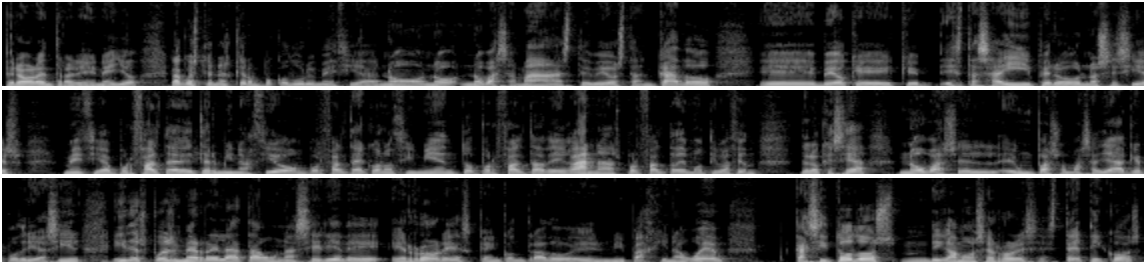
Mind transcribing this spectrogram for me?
pero ahora entraré en ello. La cuestión es que era un poco duro y me decía, no, no, no vas a más, te veo estancado, eh, veo que, que, estás ahí, pero no sé si es, me decía, por falta de determinación, por falta de conocimiento, por falta de ganas, por falta de motivación, de lo que sea, no vas el, un paso más allá que podrías ir. Y después me relata una serie de errores que ha encontrado en mi página web, casi todos, digamos, errores estéticos.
